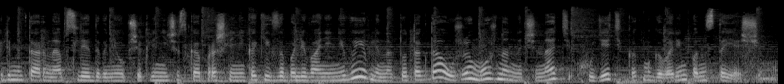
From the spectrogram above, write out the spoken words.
элементарное обследование общеклиническое прошли, никаких заболеваний не выявлено, то тогда уже можно начинать худеть, как мы говорим, по-настоящему.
